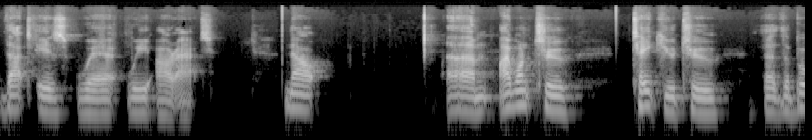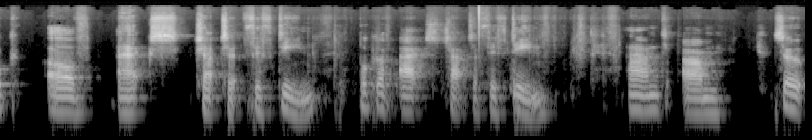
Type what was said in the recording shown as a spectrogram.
That is where we are at. Now, um, I want to take you to uh, the book of Acts, chapter 15. Book of Acts, chapter 15. And um, so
